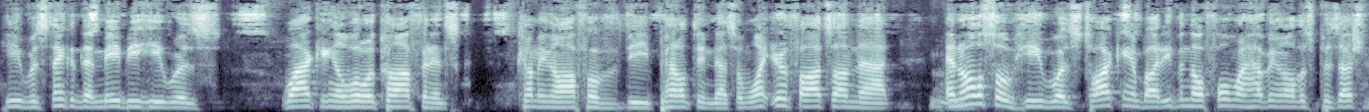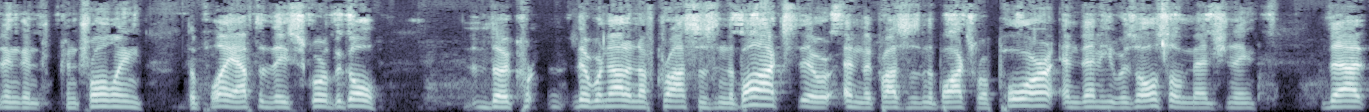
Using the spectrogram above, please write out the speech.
he was thinking that maybe he was lacking a little confidence coming off of the penalty mess. I want your thoughts on that. And hmm. also, he was talking about even though Fulham having all this possession and con- controlling the play after they scored the goal, the there were not enough crosses in the box. There were, and the crosses in the box were poor. And then he was also mentioning that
